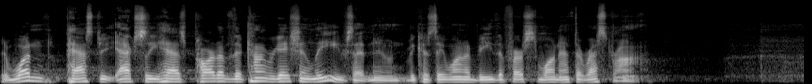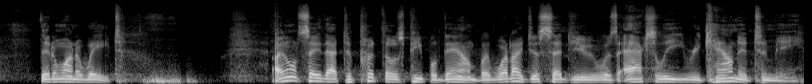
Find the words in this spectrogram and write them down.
one pastor actually has part of the congregation leaves at noon because they want to be the first one at the restaurant. They don't want to wait. I don't say that to put those people down, but what I just said to you was actually recounted to me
